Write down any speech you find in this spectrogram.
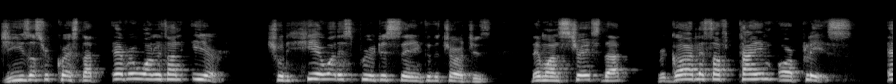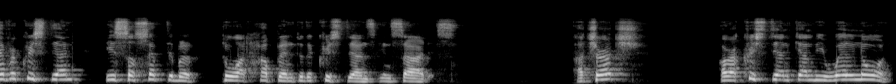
Jesus requests that everyone with an ear should hear what the Spirit is saying to the churches, demonstrates that, regardless of time or place, every Christian is susceptible to what happened to the Christians in Sardis. A church or a Christian can be well known,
